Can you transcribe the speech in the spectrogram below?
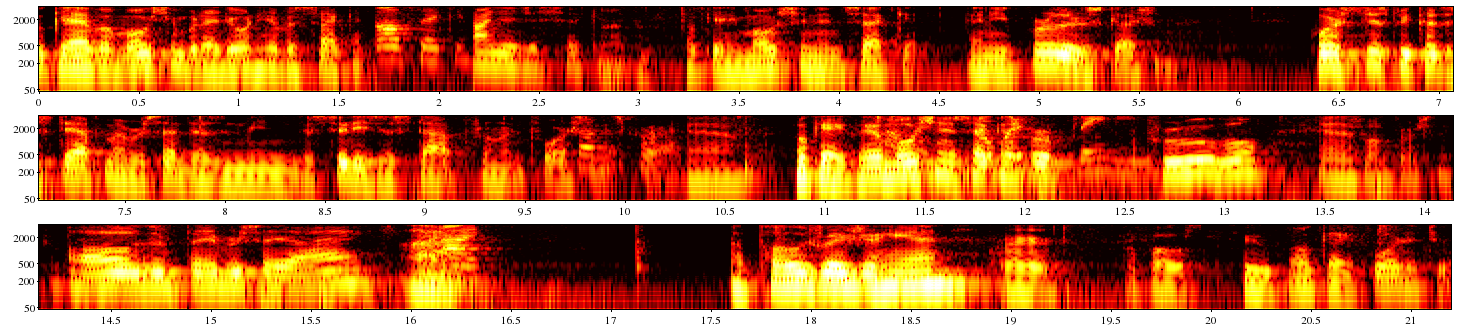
Okay, I have a motion, but I don't have a second. I'll second. Tanya just second. Okay, motion and second. Any further discussion? Of course, just because a staff member said doesn't mean the city's just stopped from enforcing it. That's correct. yeah, Okay, we have a motion and a second Nobody's for complaining. approval. yeah, there's one person. complaining. All those in favor say aye. Aye. Opposed, raise your hand. Right here, opposed. Two, okay, four to two.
